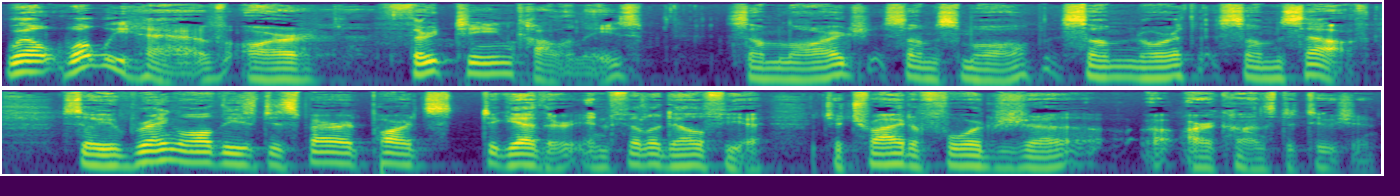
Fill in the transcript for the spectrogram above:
Well, what we have are 13 colonies some large, some small, some north, some south. So you bring all these disparate parts together in Philadelphia to try to forge uh, our Constitution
